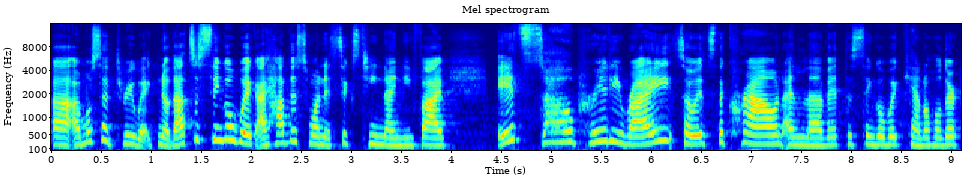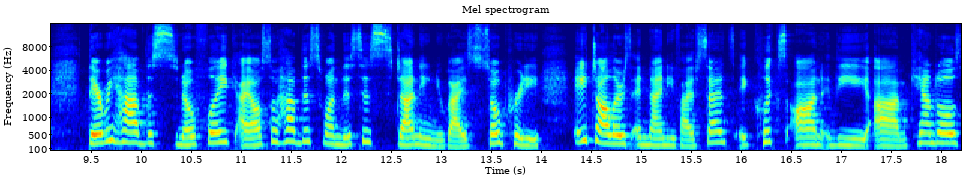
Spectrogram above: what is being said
uh, I almost said three wick. No, that's a single wick. I have this one at sixteen ninety five. It's so pretty, right? So it's the crown. I love it. The single wick candle holder. There we have the snowflake. I also have this one. This is stunning, you guys. So pretty. $8.95. It clicks on the um, candles.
